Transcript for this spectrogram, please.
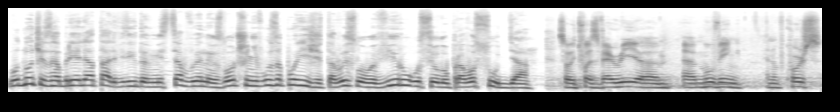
Водночас Габріель Аталь відвідав місця винних злочинів у Запоріжжі та висловив віру у силу правосуддя. so it was very uh, uh, moving, and of course,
